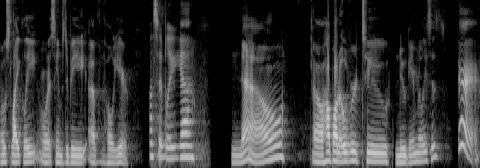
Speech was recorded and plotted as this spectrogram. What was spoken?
most likely, or what it seems to be, of the whole year. Possibly, yeah. Now, I'll hop on over to new game releases. Sure.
